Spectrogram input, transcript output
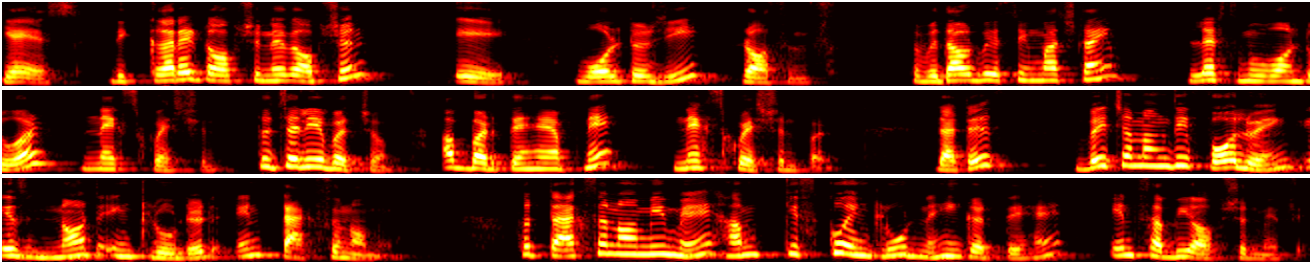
yes the correct option is option A Walter G Rosens without wasting much time let's move on to our next question तो चलिए बच्चों, अब बढ़ते हैं अपने नेक्स्ट क्वेश्चन पर। That is which among the following is not included in taxonomy तो टैक्सोनॉमी में हम किसको इंक्लूड नहीं करते हैं इन सभी ऑप्शन में से?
